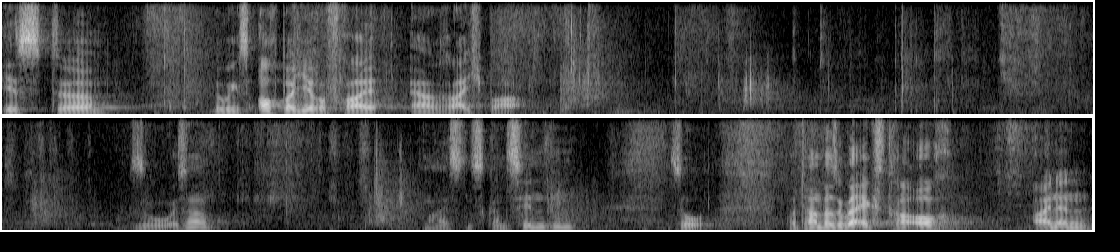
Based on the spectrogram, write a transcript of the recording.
ist äh, übrigens auch barrierefrei erreichbar. So ist er. Meistens ganz hinten. So, dort haben wir sogar extra auch einen,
